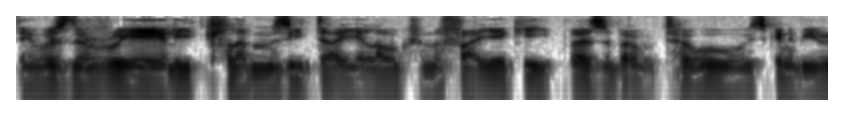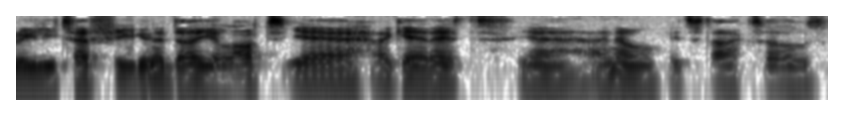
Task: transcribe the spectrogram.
there was the really clumsy dialogue from the firekeepers about how oh, it's going to be really tough. You're going to die a lot. Yeah, I get it. Yeah, I know it's Dark Souls.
